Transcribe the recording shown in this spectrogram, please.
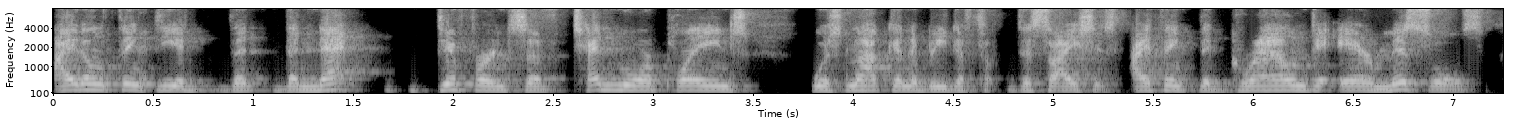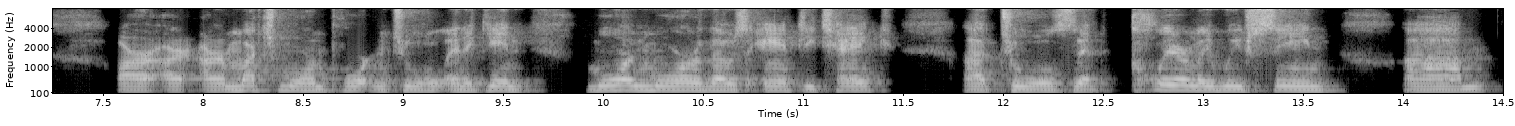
I don't think the, the, the net difference of 10 more planes was not going to be def- decisive. I think the ground to air missiles are, are, are, a much more important tool. And again, more and more of those anti tank uh, tools that clearly we've seen um,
